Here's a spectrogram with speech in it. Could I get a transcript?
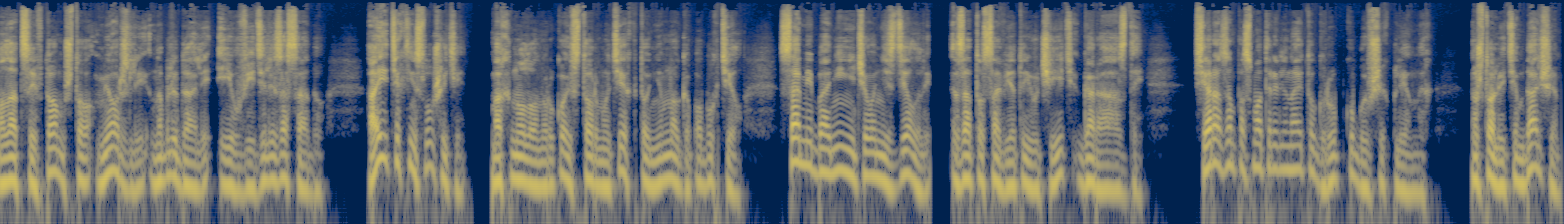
«Молодцы в том, что мерзли, наблюдали и увидели засаду. А этих не слушайте!» — махнул он рукой в сторону тех, кто немного побухтел. «Сами бы они ничего не сделали, зато советы и учить гораздо». Все разом посмотрели на эту группку бывших пленных. «Ну что, летим дальше?»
